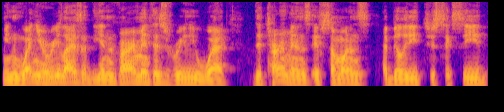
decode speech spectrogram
I mean, when you realize that the environment is really what determines if someone's ability to succeed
